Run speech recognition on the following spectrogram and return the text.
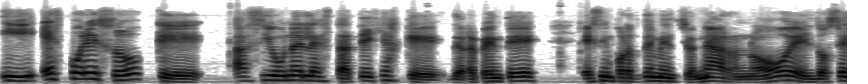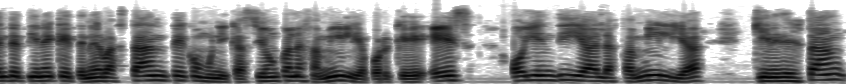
Y es por eso que ha sido una de las estrategias que de repente es importante mencionar, ¿no? El docente tiene que tener bastante comunicación con la familia, porque es hoy en día la familia quienes están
